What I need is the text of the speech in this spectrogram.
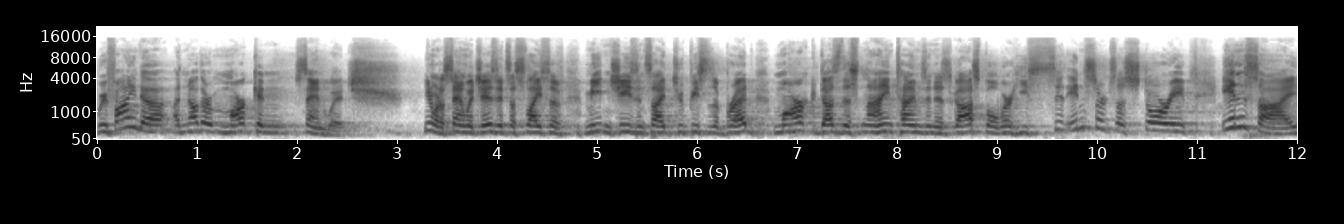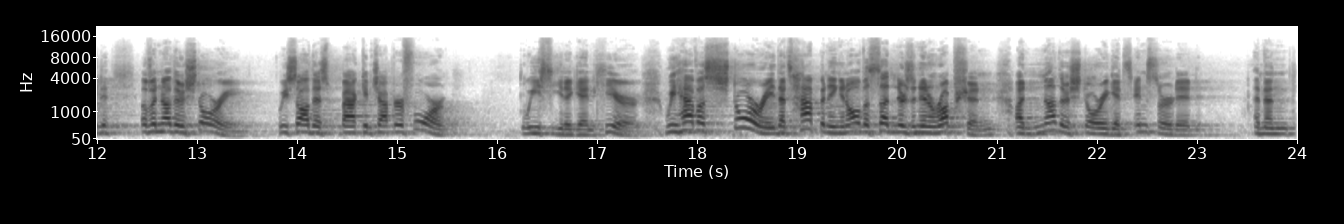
we find a, another Markan sandwich you know what a sandwich is? It's a slice of meat and cheese inside two pieces of bread. Mark does this nine times in his gospel where he inserts a story inside of another story. We saw this back in chapter 4. we see it again here. We have a story that's happening, and all of a sudden there's an interruption. Another story gets inserted, and then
